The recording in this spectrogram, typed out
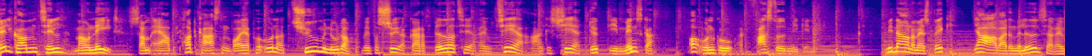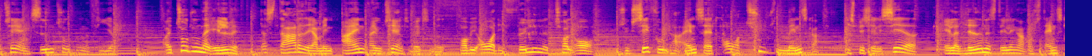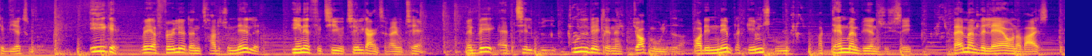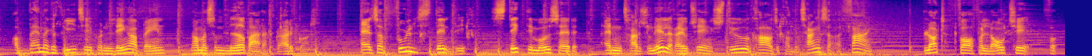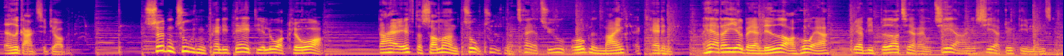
Velkommen til Magnet, som er podcasten, hvor jeg på under 20 minutter vil forsøge at gøre dig bedre til at rekruttere og engagere dygtige mennesker og undgå at frastøde dem igen. Mit navn er Mads Bæk. Jeg har arbejdet med ledelse og rekruttering siden 2004. Og i 2011, der startede jeg min egen rekrutteringsvirksomhed, hvor vi over de følgende 12 år succesfuldt har ansat over 1000 mennesker i specialiserede eller ledende stillinger hos danske virksomheder. Ikke ved at følge den traditionelle, ineffektive tilgang til rekruttering, men ved at tilbyde udviklende jobmuligheder, hvor det er nemt at gennemskue, hvordan man bliver en succes, hvad man vil lære undervejs, og hvad man kan blive til på den længere bane, når man som medarbejder gør det godt. Altså fuldstændig stik det modsatte af den traditionelle rekrutterings støvede krav til kompetencer og erfaring, blot for at få lov til at få adgang til jobbet. 17.000 kandidatdialoger klogere der har jeg efter sommeren 2023 åbnet Mind Academy. Og her der hjælper jeg ledere og HR med at blive bedre til at rekruttere og engagere dygtige mennesker.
